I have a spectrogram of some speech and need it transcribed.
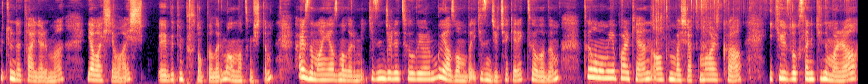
bütün detaylarımı yavaş yavaş bütün püf noktalarımı anlatmıştım. Her zaman yazmalarımı iki zincirle tığlıyorum. Bu yazmamı da iki zincir çekerek tığladım. Tığlamamı yaparken Altın Başak marka 292 numara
